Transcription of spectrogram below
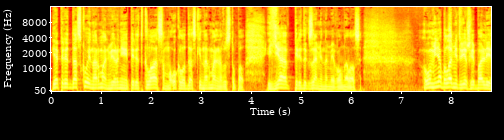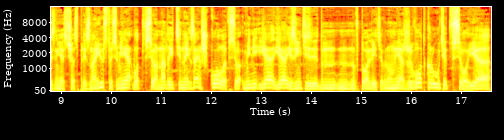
я перед доской нормально, вернее, перед классом около доски нормально выступал. Я перед экзаменами волновался. У меня была медвежья болезнь, я сейчас признаюсь. То есть у меня вот все, надо идти на экзамен, школа, все. Меня, я, я, извините, в туалете. У меня живот крутит, все. Я...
